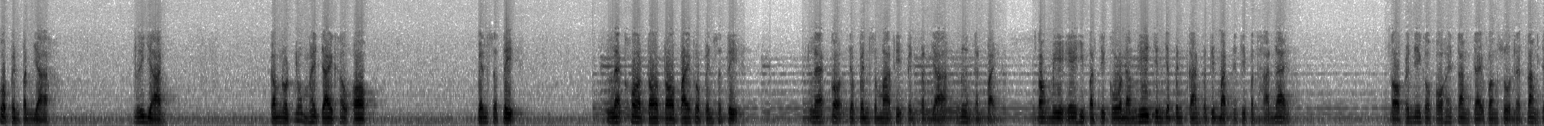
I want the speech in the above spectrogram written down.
ก็เป็นปัญญาหรือญาณ กำหนดลมให้ใจเข้าออก เป็นสติ และข้อต่อต่อไปก็เป็นสติ และก็จะเป็นสมาธิเป็นปัญญาเนื่องกันไป ต้องมีเอหิปัติโกดังนี้จึงจะเป็นการปฏิบัติในติปทานได้ ต่อไปนี้ก็ขอให้ตั้งใจฟังสวดและตั้งใจ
